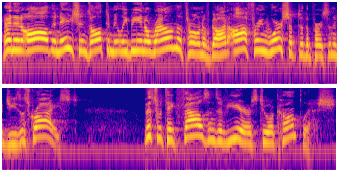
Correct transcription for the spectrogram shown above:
and in all the nations ultimately being around the throne of God, offering worship to the person of Jesus Christ. This would take thousands of years to accomplish.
